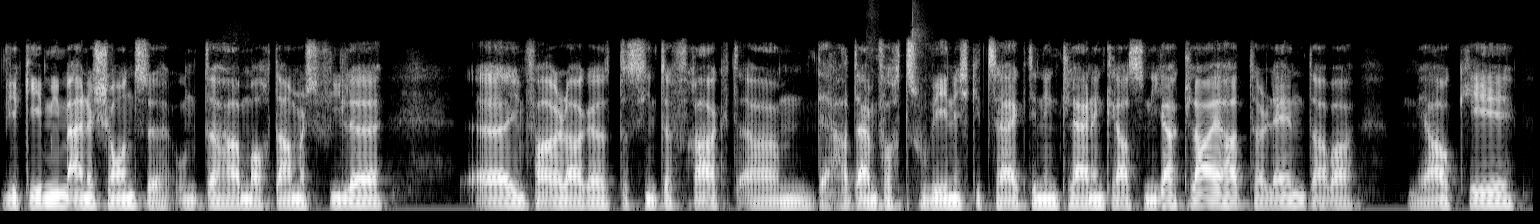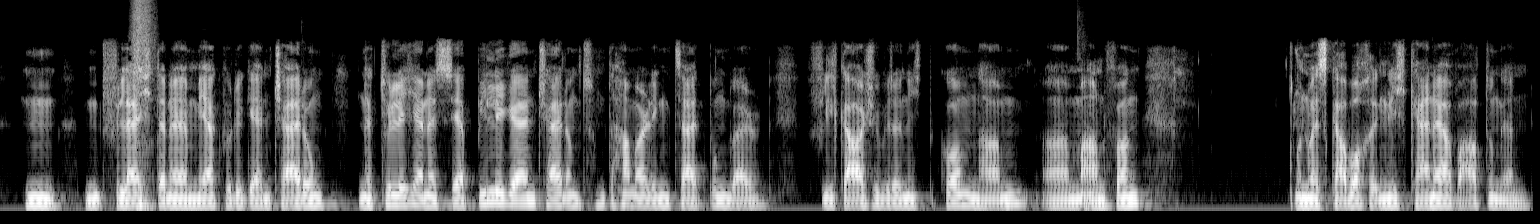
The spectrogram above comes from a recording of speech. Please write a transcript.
wir geben ihm eine Chance. Und da haben auch damals viele äh, im Fahrerlager das hinterfragt. Ähm, der hat einfach zu wenig gezeigt in den kleinen Klassen. Ja, klar, er hat Talent, aber ja, okay, hm, vielleicht eine merkwürdige Entscheidung. Natürlich eine sehr billige Entscheidung zum damaligen Zeitpunkt, weil viel Gage wieder nicht bekommen haben äh, am Anfang. Und es gab auch eigentlich keine Erwartungen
